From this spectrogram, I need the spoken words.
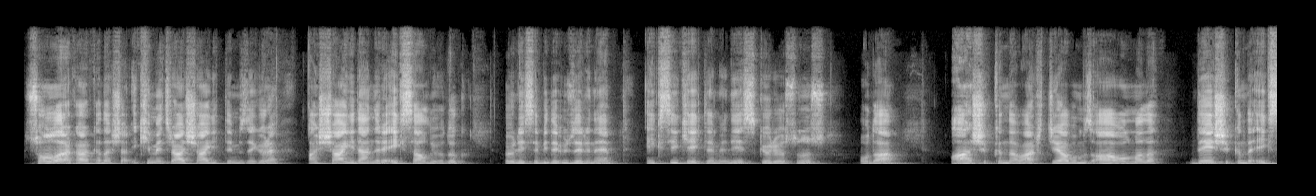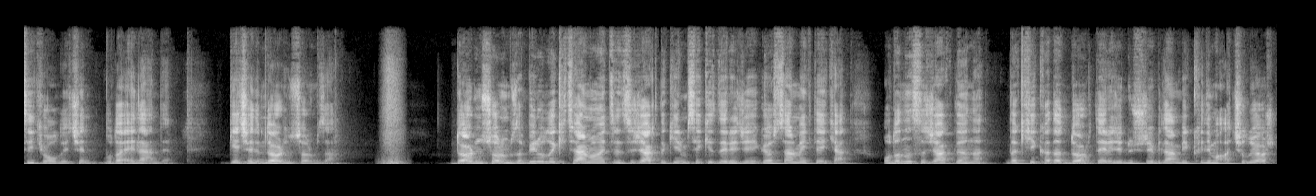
Son olarak arkadaşlar 2 metre aşağı gittiğimize göre aşağı gidenleri eksi alıyorduk. Öyleyse bir de üzerine eksi 2 eklemeliyiz. Görüyorsunuz o da A şıkkında var. Cevabımız A olmalı. D şıkkında eksi 2 olduğu için bu da elendi. Geçelim dördüncü sorumuza. Dördüncü sorumuzda bir odadaki termometrede sıcaklık 28 dereceyi göstermekteyken odanın sıcaklığını dakikada 4 derece düşürebilen bir klima açılıyor.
